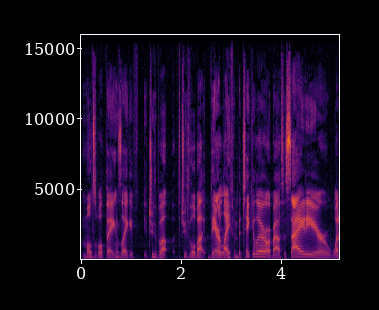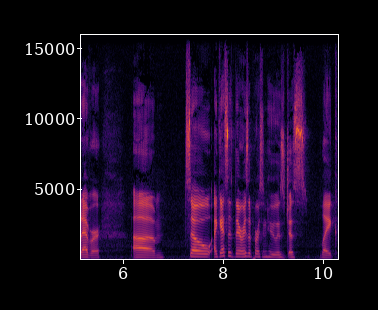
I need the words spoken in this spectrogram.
multiple things. Like if truthful about truthful about their life in particular, or about society, or whatever. Um, so I guess if there is a person who is just like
